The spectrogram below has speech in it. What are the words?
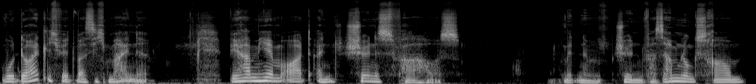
wo deutlich wird, was ich meine. Wir haben hier im Ort ein schönes Pfarrhaus mit einem schönen Versammlungsraum.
